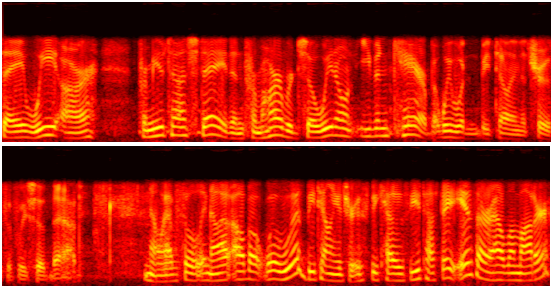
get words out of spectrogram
say we are from Utah State and from Harvard, so we don't even care. But we wouldn't be telling the truth if we said that. No, absolutely not. Although we would be telling the truth because Utah State is our alma mater.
